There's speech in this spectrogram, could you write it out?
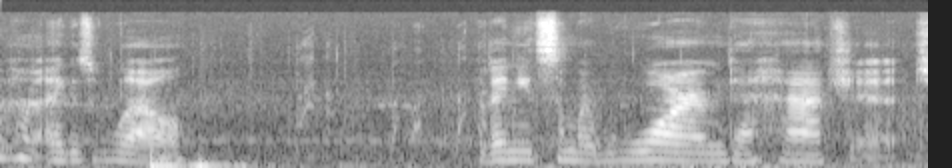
Hum egg as well. But I need somewhere warm to hatch it.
